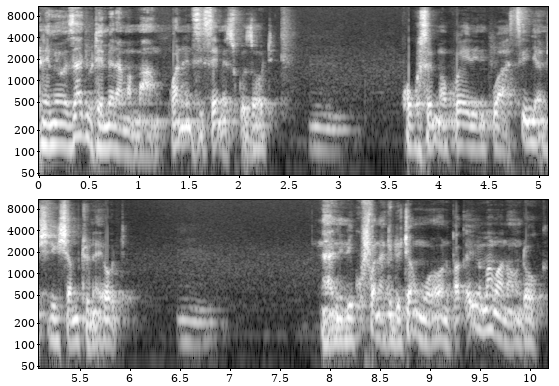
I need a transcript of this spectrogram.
nimewezaje kutembea na mamangu? Kwa nini nisiseme siku zote? Mm. Kwa kusema kweli, nilikuwa sijamshirikisha mtu na yote, Mm. na nilikufa na kitu changu moyoni mpaka yule mama anaondoka,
